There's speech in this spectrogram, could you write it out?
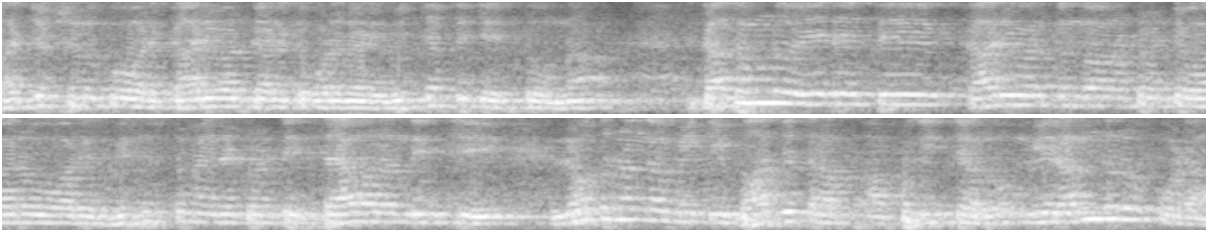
అధ్యక్షులకు వారి కార్యవర్గానికి కూడా నేను విజ్ఞప్తి చేస్తూ ఉన్నా. గతంలో ఏదైతే కార్యవర్గంగా ఉన్నటువంటి వారు వారి విశిష్టమైనటువంటి సేవలు అందించి నూతనంగా మీకు ఈ బాధ్యతలు అప్పగించారు మీరందరూ కూడా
